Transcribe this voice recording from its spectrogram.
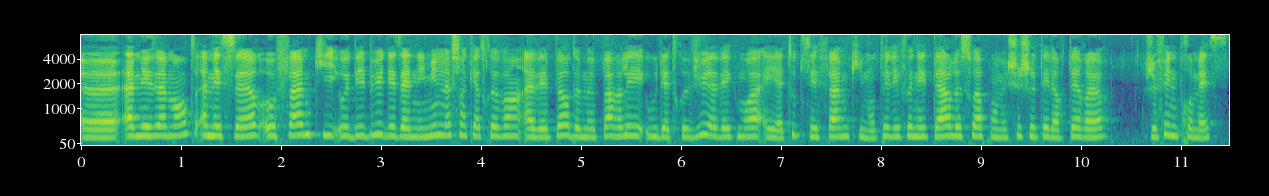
Euh, à mes amantes, à mes sœurs, aux femmes qui, au début des années 1980, avaient peur de me parler ou d'être vues avec moi, et à toutes ces femmes qui m'ont téléphoné tard le soir pour me chuchoter leur terreur, je fais une promesse.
